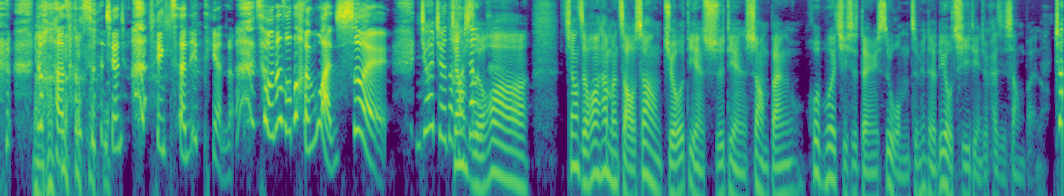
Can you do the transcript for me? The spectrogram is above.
就马上瞬 间就凌晨一点了，所以我那时候都很晚睡，你就会觉得这样子的话。这样子的话，他们早上九点、十点上班，会不会其实等于是我们这边的六七点就开始上班了？就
